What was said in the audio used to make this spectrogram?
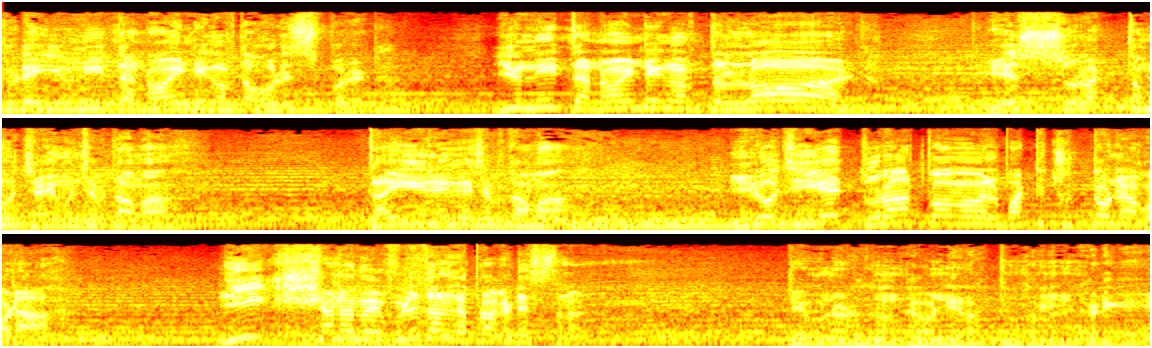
Today you need the anointing of the Holy Spirit you need the anointing of the Lord Yesu రక్తము జయమని చెప్తామా? ధైర్యంగా చెప్తామా? ఈరోజు ఏ దురాత్మ మిమ్మల్ని పట్టి చుట్టూన్నా కూడా ఈ క్షణమే విడుదలని ప్రకటిస్తున్నాడు. దేవుని అడుగుదాం. దేవుని నీ రక్తంతో నన్ను కడిగేయ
